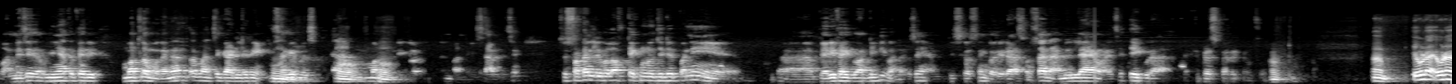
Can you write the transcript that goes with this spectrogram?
भन्ने चाहिँ अब यहाँ त फेरि मतलब हुँदैन नि त मान्छे गाडी लिएर हिँडिसकेपछि भन्ने हिसाबले चाहिँ त्यो सर्टन लेभल अफ टेक्नोलोजीले पनि भेरिफाई गर्ने कि भनेर चाहिँ हामी डिस्कस चाहिँ गरिरहेछौँ। सायद हामीले ल्यायौँ भने चाहिँ त्यही कुरा एड्रेस गरेर एउटा एउटा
